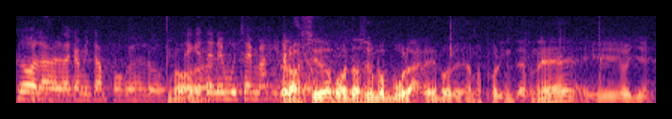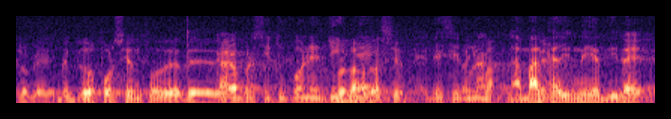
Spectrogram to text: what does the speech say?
No, la verdad que a mí tampoco, desde luego. No, Hay que tener mucha imaginación. Pero ha sido votación popular, ¿eh? por, además por internet, y oye, lo que 22% de, de- Claro, pero si tú pones Disney, las otras siete. es decir, una. La marca pero- Disney tira. pe-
